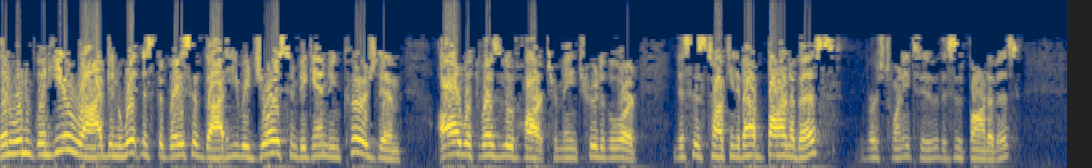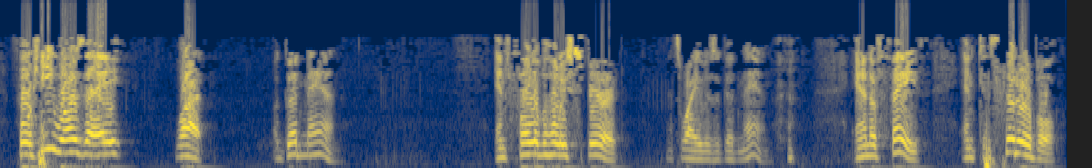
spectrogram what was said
Then when, when he arrived and witnessed the grace of God, he rejoiced and began to encourage them all with resolute heart to remain true to the Lord. This is talking about Barnabas, verse 22. This is Barnabas. For he was a, what? A good man. And full of the Holy Spirit. That's why he was a good man. and of faith, and considerable.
